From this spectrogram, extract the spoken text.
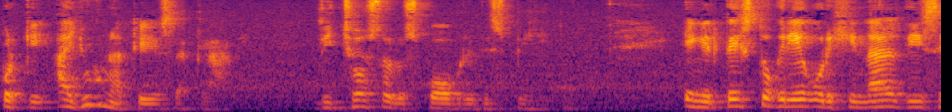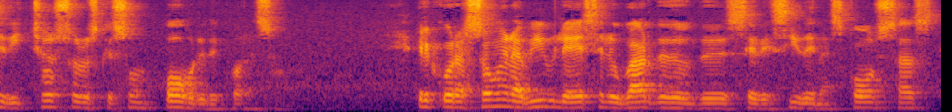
porque hay una que es la clave. Dichosos los pobres de espíritu. En el texto griego original dice dichosos los que son pobres de corazón. El corazón en la Biblia es el lugar de donde se deciden las cosas,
